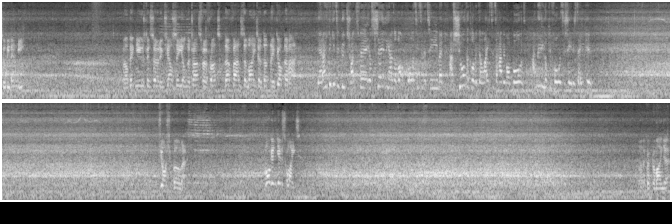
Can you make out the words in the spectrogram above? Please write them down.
Subimendi. Well, big news concerning Chelsea on the transfer front. Their fans delighted that they've got the man. Yeah, I think it's a good transfer. He'll certainly add a lot of quality to the team, and I'm sure the club are delighted to have him on board. I'm really looking forward to seeing his debut. Josh Bowler. Morgan gives White. Well, a quick reminder,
